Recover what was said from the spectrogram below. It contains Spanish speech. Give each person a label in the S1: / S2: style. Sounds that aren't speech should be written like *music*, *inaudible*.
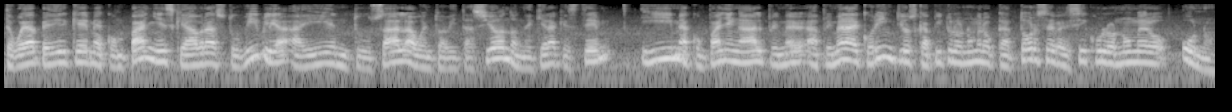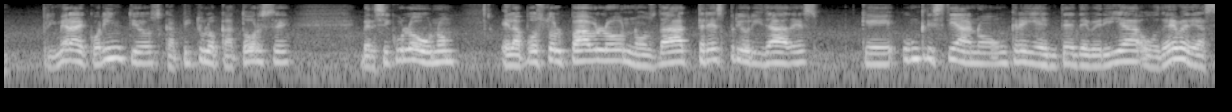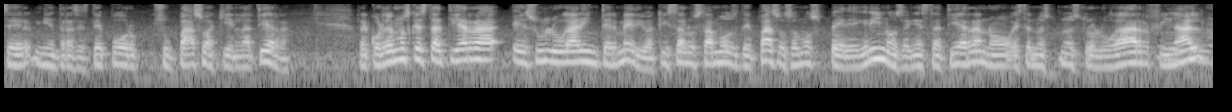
S1: te voy a pedir que me acompañes, que abras tu Biblia ahí en tu sala o en tu habitación, donde quiera que esté, y me acompañen al primer, a Primera de Corintios, capítulo número 14, versículo número 1. Primera de Corintios, capítulo 14, versículo 1. El apóstol Pablo nos da tres prioridades que un cristiano, un creyente debería o debe de hacer mientras esté por su paso aquí en la tierra. Recordemos que esta tierra es un lugar intermedio. Aquí solo estamos de paso, somos peregrinos en esta tierra, no este no es nuestro lugar final.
